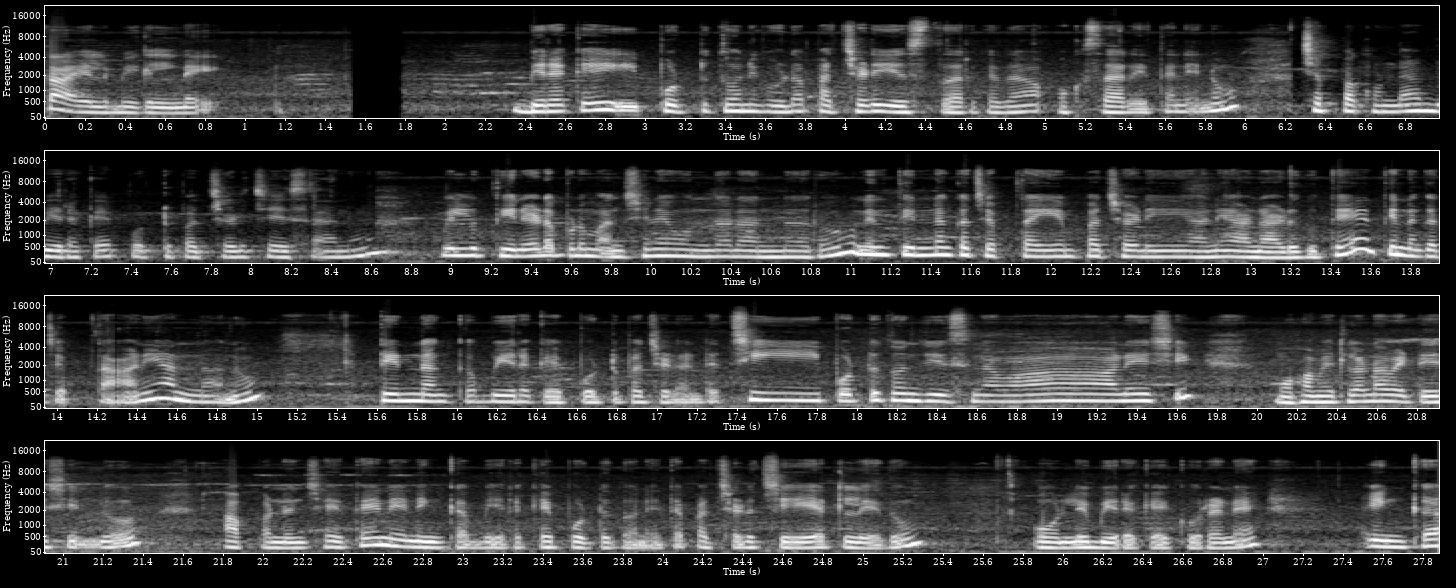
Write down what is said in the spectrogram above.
కాయలు మిగిలినాయి. బీరకాయ పొట్టుతోని కూడా పచ్చడి చేస్తారు కదా ఒకసారి అయితే నేను చెప్పకుండా బీరకాయ పొట్టు పచ్చడి చేశాను. వీళ్ళు తినేటప్పుడు మంచిగా ఉందని అన్నారు. నేను తిన్నాక చెప్తా ఏం పచ్చడి? అని అని అడిగితే తిన్నాక చెప్తా అని అన్నాను. తిన్నాక బీరకాయ పొట్టు పచ్చడి అంటే చీ పొట్టుతో చేసినావా అనేసి మొహం ఎట్లనో పెట్టేసిండు. అప్పటి నుంచి అయితే నేను ఇంకా బీరకాయ పొట్టుతోనైతే పచ్చడి చేయట్లేదు. ఓన్లీ బీరకాయ కూరనే. ఇంకా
